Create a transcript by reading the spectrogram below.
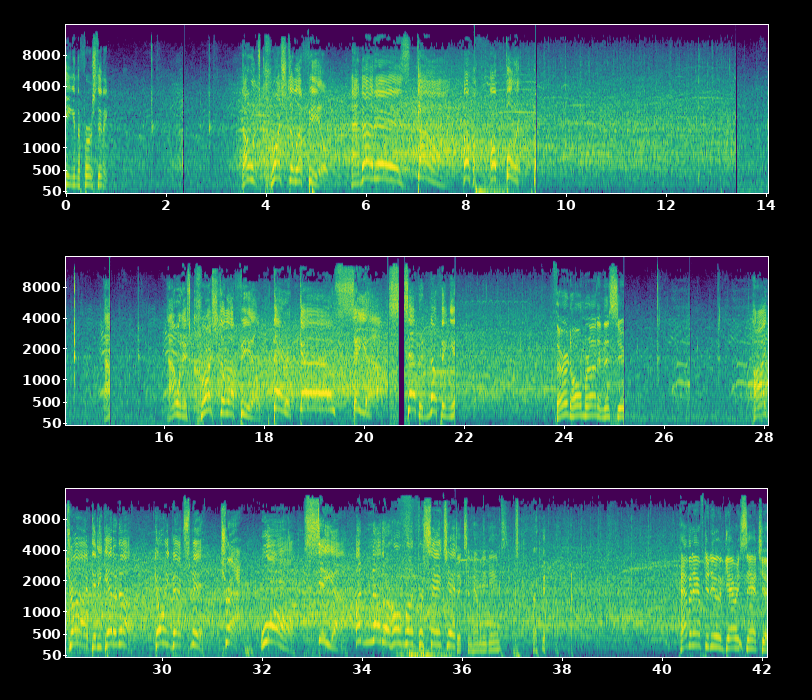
in the first inning. That one's crushed to left field. And that is gone! a bullet! That, that one is crushed to left field. There it goes! See ya! 7 nothing. Third home run in this series. High drive. Did he get enough? Going back Smith. Track. Wall. See ya. Another home run for Sanchez. Six in how many games? Have an afternoon, Gary Sanchez.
